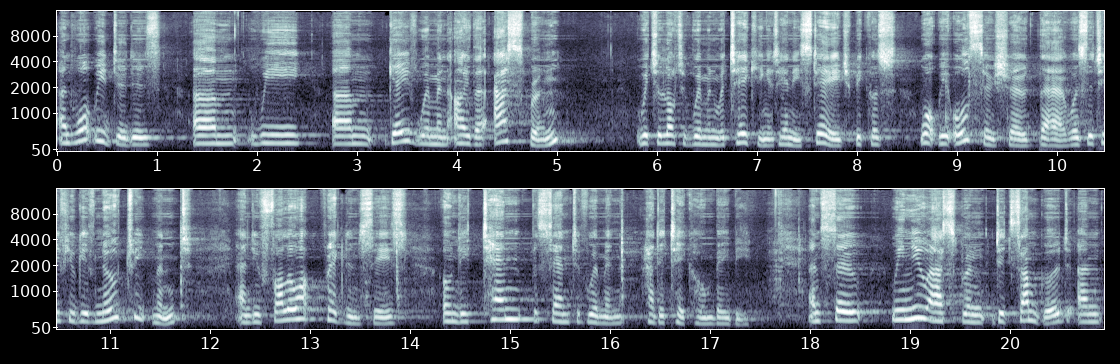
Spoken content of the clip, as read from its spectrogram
And what we did is um, we gave women either aspirin, which a lot of women were taking at any stage, because what we also showed there was that if you give no treatment and you follow up pregnancies, only 10% of women had a take-home baby. And so we knew aspirin did some good and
